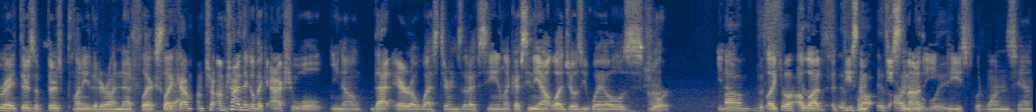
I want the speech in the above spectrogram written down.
Right, there's a there's plenty that are on Netflix. Like Yeah. I'm I'm, try, I'm trying to think of like actual you know that era westerns that I've seen. Like I've seen the Outlaw Josey Wales. uh, Sure. you know, Um, The like a, a lot a decent, pro- decent amount of the, the Eastwood ones. Yeah,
